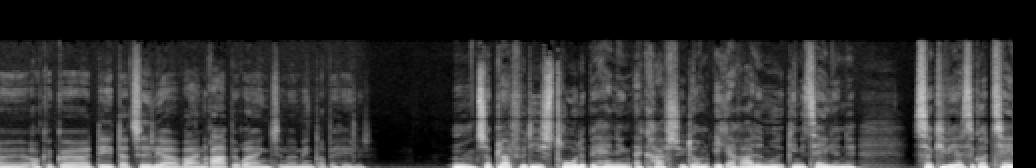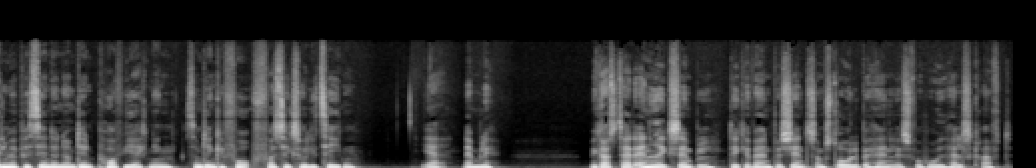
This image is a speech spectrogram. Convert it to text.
øh, og kan gøre det, der tidligere var en rar berøring, til noget mindre behageligt. Mm, så blot fordi strålebehandling af kræftsygdommen ikke er rettet mod genitalierne, så kan vi altså godt tale med patienterne om den påvirkning, som den kan få for seksualiteten. Ja, nemlig. Vi kan også tage et andet eksempel. Det kan være en patient, som strålebehandles for hovedhalskræft.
